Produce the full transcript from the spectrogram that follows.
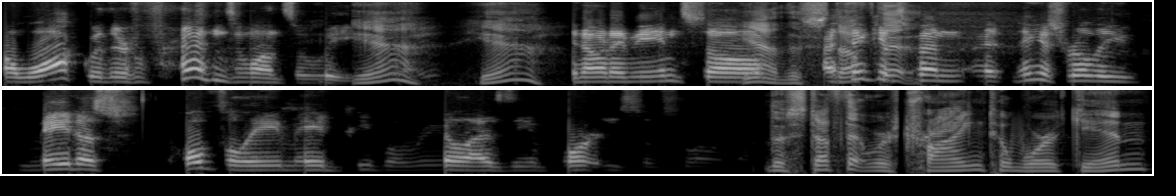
a walk with her friends once a week. Yeah. right? Yeah. You know what I mean? So Yeah. The I think it's been I think it's really made us hopefully made people realize the importance of slowing down. the stuff that we're trying to work in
